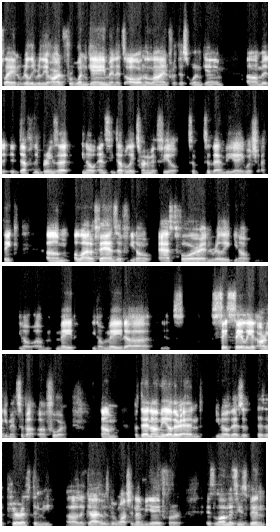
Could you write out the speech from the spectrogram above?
playing really, really hard for one game and it's all on the line for this one game. Um, it, it definitely brings that, you know, NCAA tournament feel to, to the NBA, which I think um, a lot of fans have, you know, asked for and really, you know, you know uh, made you know made uh, salient arguments about uh, for. Um, but then on the other end, you know, there's a there's a purist in me, uh, the guy who's been watching NBA for as long as he's been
